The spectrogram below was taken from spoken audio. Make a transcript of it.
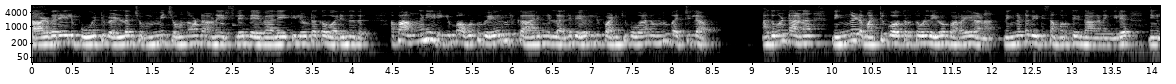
താഴ്വരയിൽ പോയിട്ട് വെള്ളം ചുമ്മി ചുമന്നുകൊണ്ടാണ് എരിശിലേം ദേവാലയത്തിലോട്ടൊക്കെ വരുന്നത്. അപ്പം അങ്ങനെ ഇരിക്കുമ്പോൾ അവർക്ക് വേറൊരു കാര്യങ്ങളിൽ അല്ലെങ്കിൽ വേറൊരു പണിക്ക് പോകാനൊന്നും പറ്റില്ല. അതുകൊണ്ടാണ് നിങ്ങൾ മറ്റു ഗോത്രത്തോട് ദൈവം പറയുകയാണ് നിങ്ങളുടെ വീട്ടിൽ സമൃദ്ധി ഉണ്ടാകണമെങ്കിൽ നിങ്ങൾ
